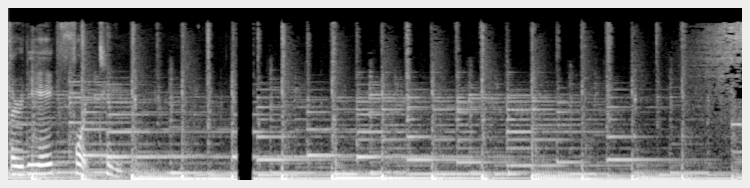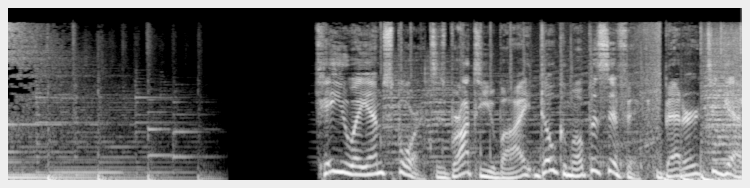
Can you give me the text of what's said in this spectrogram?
3814. KUAM Sports is brought to you by Docomo Pacific. Better together.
